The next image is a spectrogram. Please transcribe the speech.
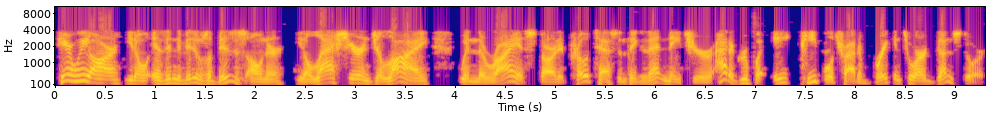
here we are, you know, as individuals, a business owner, you know, last year in July, when the riots started, protests and things of that nature, I had a group of eight people try to break into our gun store.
